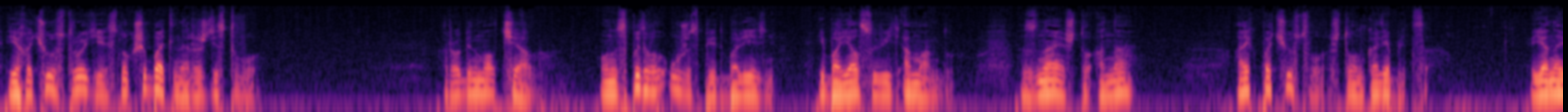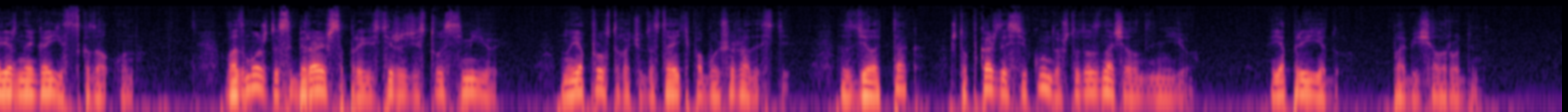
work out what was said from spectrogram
Я хочу устроить ей сногсшибательное Рождество. Робин молчал. Он испытывал ужас перед болезнью и боялся увидеть Аманду. Зная, что она... Айк почувствовал, что он колеблется. «Я, наверное, эгоист», — сказал он. Возможно, ты собираешься провести Рождество с семьей, но я просто хочу доставить побольше радости. Сделать так, чтобы каждая секунда что-то значила для нее. Я приеду, пообещал Робин.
